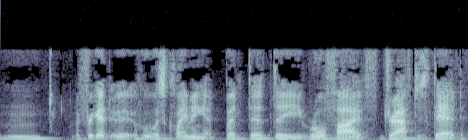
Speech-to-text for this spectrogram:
hmm, I forget uh, who was claiming it, but the the Rule Five draft is dead.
